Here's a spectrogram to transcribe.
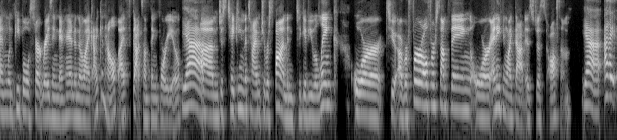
And when people start raising their hand and they're like i can help i've got something for you yeah. um just taking the time to respond and to give you a link or to a referral for something or anything like that is just awesome. Yeah i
